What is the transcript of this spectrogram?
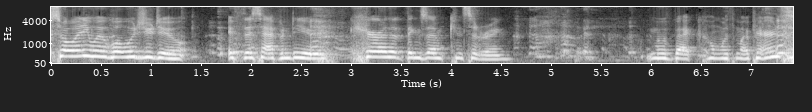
So anyway, what would you do if this happened to you? Here are the things I'm considering. Move back home with my parents.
